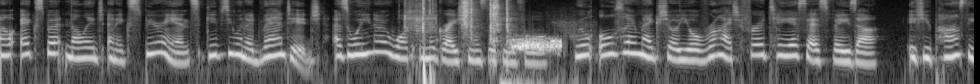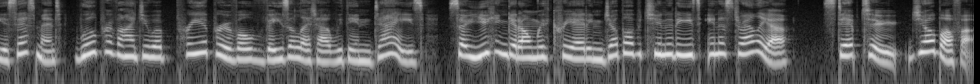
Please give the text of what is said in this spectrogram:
Our expert knowledge and experience gives you an advantage as we know what immigration is looking for. We'll also make sure you're right for a TSS visa. If you pass the assessment, we'll provide you a pre approval visa letter within days so you can get on with creating job opportunities in Australia. Step 2 Job Offer.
